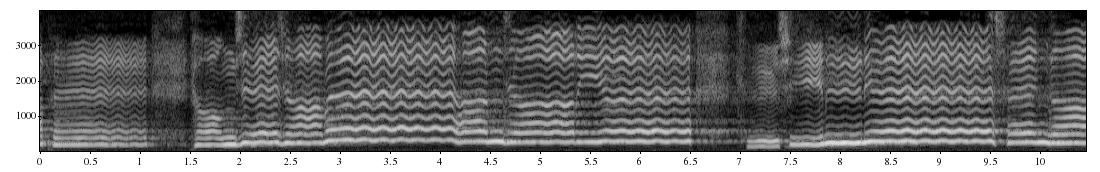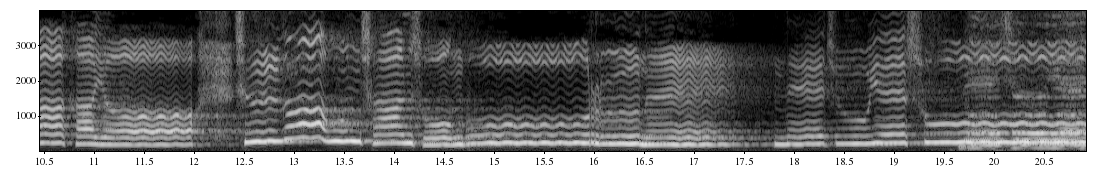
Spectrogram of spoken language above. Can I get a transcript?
앞에 형제 자매 한 자리에 그 신 은혜 생각하여 즐거운 찬송 부르네. 내 주 예수, 오늘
